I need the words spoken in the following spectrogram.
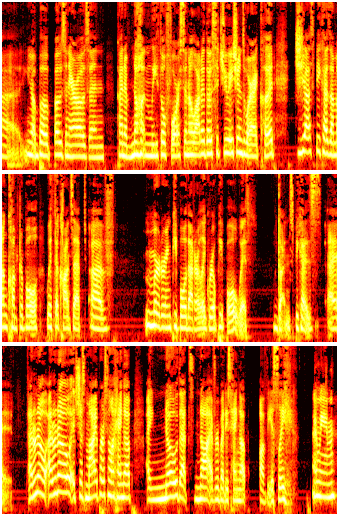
uh, you know, bow, bows and arrows and kind of non-lethal force in a lot of those situations where I could, just because I'm uncomfortable with the concept of murdering people that are like real people with guns because I, I don't know. I don't know. It's just my personal hangup. I know that's not everybody's hangup, obviously. I mean,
